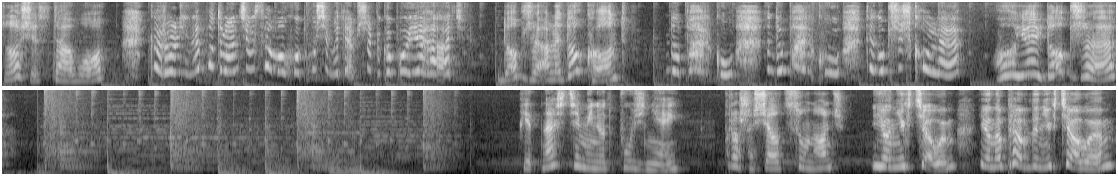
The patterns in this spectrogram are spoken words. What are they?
Co się stało? Karolina potrącił samochód, musimy tam szybko pojechać. Dobrze, ale dokąd? Do parku, do parku, tego przy szkole. Ojej, dobrze. Piętnaście minut później. Proszę się odsunąć. Ja nie chciałem, ja naprawdę nie chciałem.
